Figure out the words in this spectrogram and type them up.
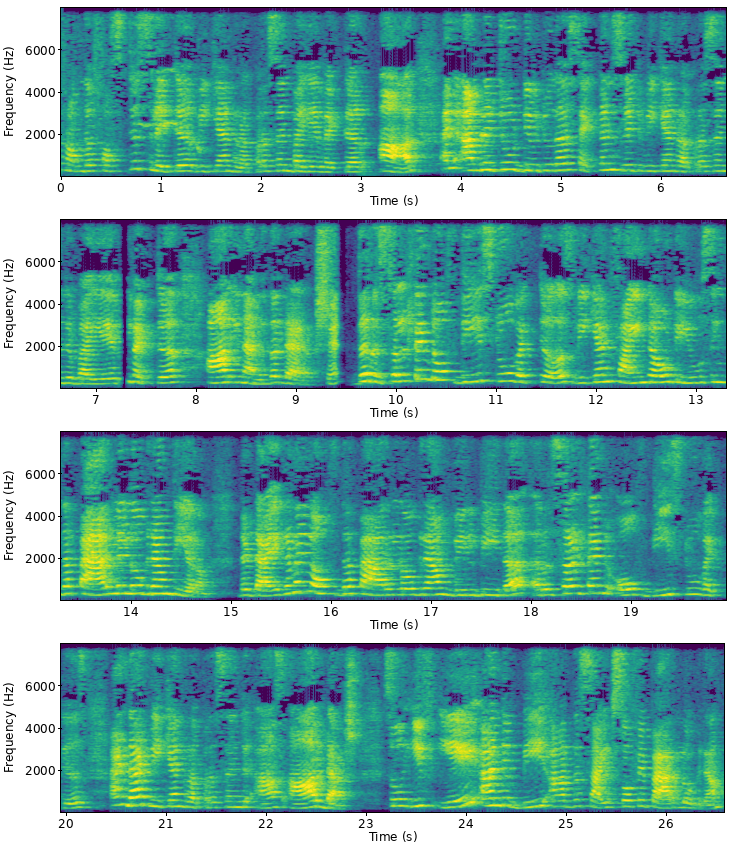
from the first slit we can represent by a vector R and amplitude due to the second slit we can represent by a vector R in another direction. The resultant of these two vectors we can find out using the parallelogram theorem. The diagonal of the parallelogram will be the resultant of these two vectors and that we can represent as R dash. So if A and B are the sides of a parallelogram,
